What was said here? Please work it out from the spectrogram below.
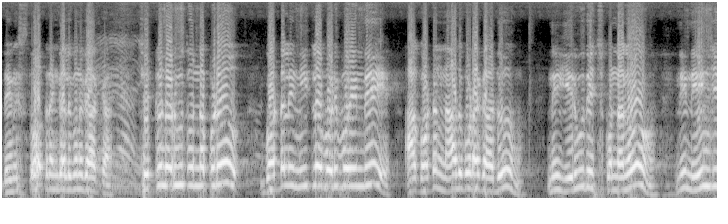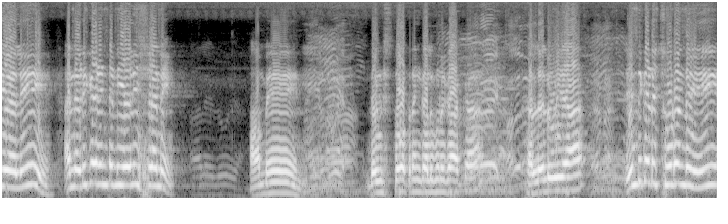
దేవుని స్తోత్రం కలుగును గాక. చెట్లు నరుగుతున్నప్పుడు గొడ్డలి నీటిలో పడిపోయింది. ఆ గొడ్డలు నాది కూడా కాదు. నేను ఎరువు తెచ్చుకున్నాను. నేను ఏం చేయాలి? అని అడిగాడంటే నీ ఏలిషాని ఆమె దేవుని స్తోత్రం కలుగును గాక. హల్లెలూయా. ఎందుకంటే చూడండి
